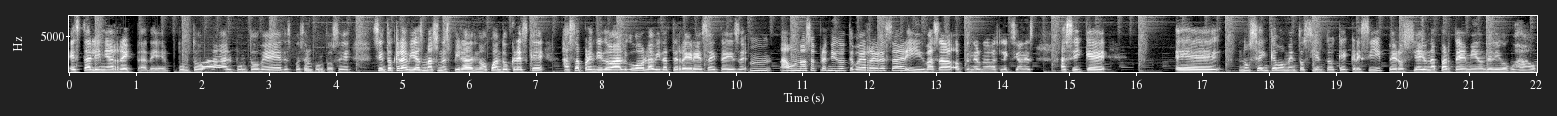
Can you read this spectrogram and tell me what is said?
esta línea recta del punto A al punto B, después al punto C. Siento que la vida es más una espiral, ¿no? Cuando crees que has aprendido algo, la vida te regresa y te dice, mm, aún no has aprendido, te voy a regresar y vas a obtener nuevas lecciones. Así que eh, no sé en qué momento siento que crecí, pero sí hay una parte de mí donde digo, wow,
